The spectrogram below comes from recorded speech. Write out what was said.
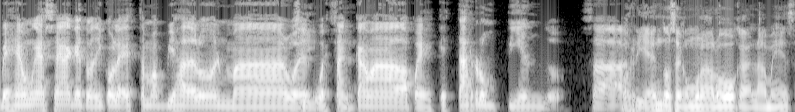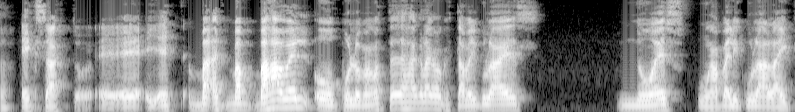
en una escena que Tony Cole está más vieja de lo normal o, está encamada, pues es que está rompiendo o riéndose como una loca en la mesa. Exacto. Eh, eh, vas a ver, o por lo menos te deja claro que esta película es. No es una película like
